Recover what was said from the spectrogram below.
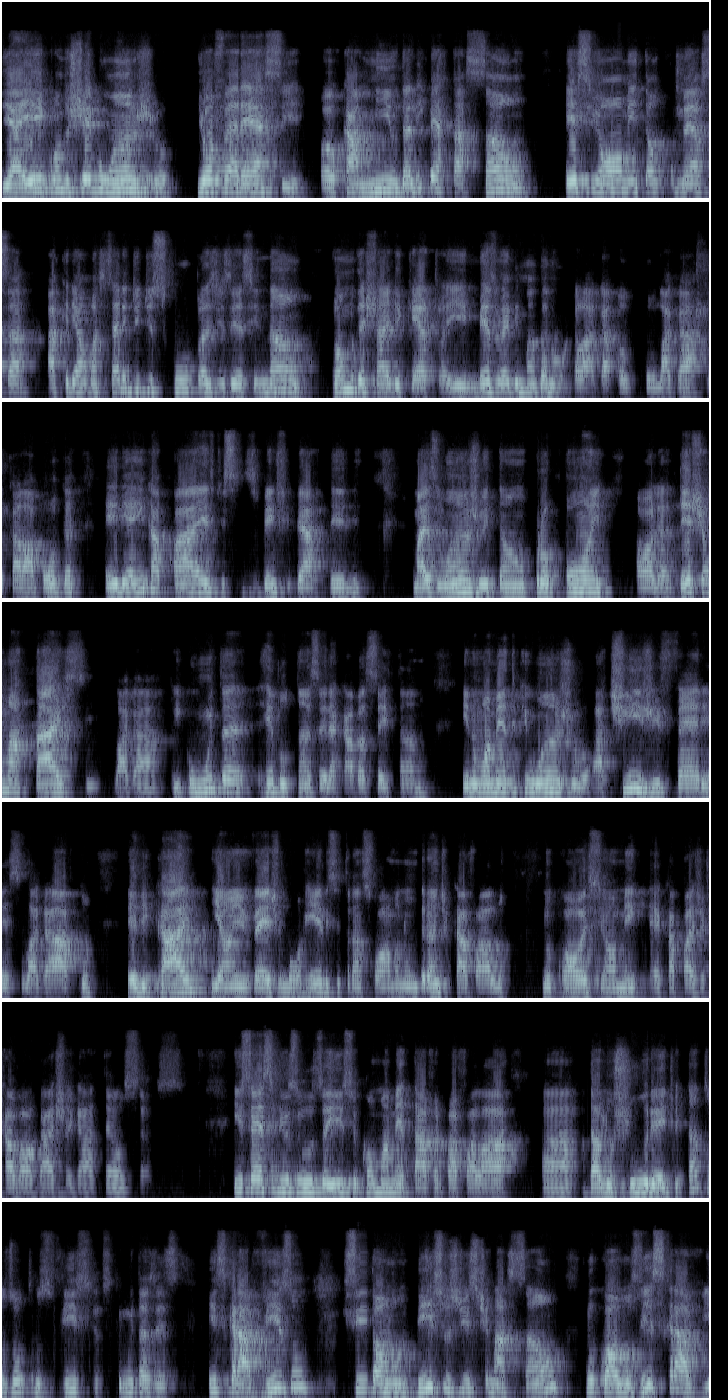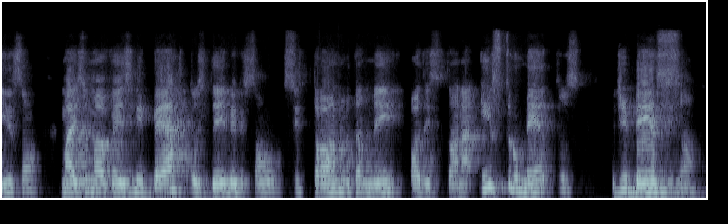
E aí, quando chega um anjo e oferece o caminho da libertação, esse homem então começa a criar uma série de desculpas, dizer assim: não, vamos deixar ele quieto aí, mesmo ele mandando o lagarto calar a boca, ele é incapaz de se desvencilhar dele. Mas o anjo então propõe: olha, deixa eu matar esse lagarto. E com muita relutância ele acaba aceitando. E no momento que o anjo atinge e fere esse lagarto, ele cai e, ao invés de morrer, ele se transforma num grande cavalo no qual esse homem é capaz de cavalgar e chegar até os céus. E C.S. Lewis usa isso como uma metáfora para falar ah, da luxúria e de tantos outros vícios que muitas vezes escravizam, se tornam bichos de estimação, no qual nos escravizam, mas uma vez libertos dele, eles são, se tornam também, podem se tornar instrumentos de bênção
